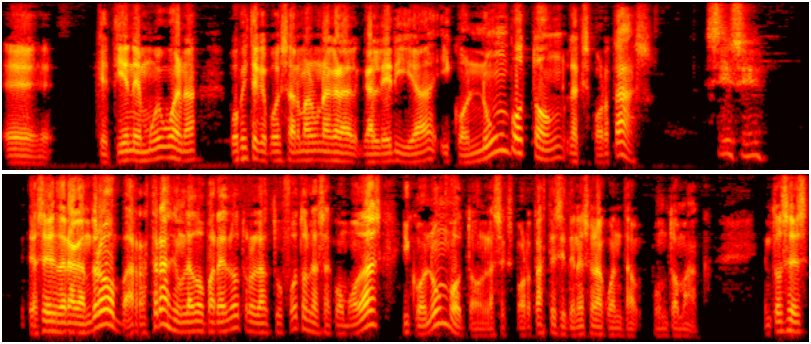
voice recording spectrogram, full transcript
eh, que tiene muy buena, vos viste que puedes armar una galería y con un botón la exportás. Sí, sí. Te haces drag and drop, arrastras de un lado para el otro las, tus fotos, las acomodas y con un botón las exportaste si tenés una cuenta .mac. Entonces,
